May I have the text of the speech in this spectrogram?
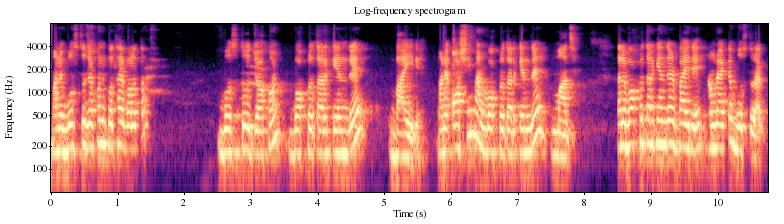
মানে বস্তু যখন কোথায় বলতো? বস্তু যখন বক্রতার কেন্দ্রের বাইরে মানে অসীম আর বক্রতার কেন্দ্রের মাঝ। তাহলে বক্রতার কেন্দ্রের বাইরে আমরা একটা বস্তু রাখব,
